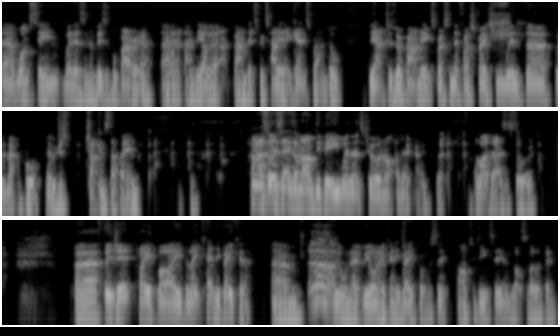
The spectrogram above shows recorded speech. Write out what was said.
uh, one scene where there's an invisible barrier uh, and the other bandits retaliate against Randall, the actors were apparently expressing their frustration with uh, with Rappaport. They were just chucking stuff at him. and that's what it says on IMDb. Whether that's true or not, I don't know. But I like that as a story. Uh, Fidget, played by the late Kenny Baker. Um, Ah. We all know we all know Kenny Baker, obviously R two D two and lots of other things.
